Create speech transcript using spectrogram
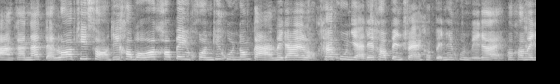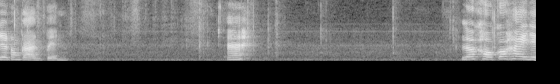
ต่างกันนะ แต่รอบที่สองที่เขาบอกว่าเขาเป็นคนที่คุณต้องการไม่ได้หรอก ถ้าคุณอยากได้เขาเป็นแฟนเขาเป็นให้คุณไม่ได้ เพราะเขาไม่ได้ต้องการเป็นอะ แล้วเขาก็ให้ใน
